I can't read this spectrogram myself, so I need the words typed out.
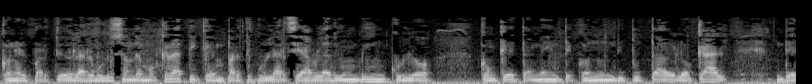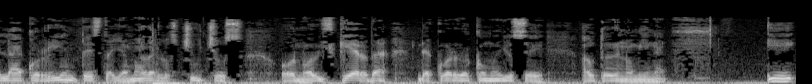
con el Partido de la Revolución Democrática. En particular se habla de un vínculo concretamente con un diputado local de la corriente esta llamada los chuchos o nueva izquierda, de acuerdo a cómo ellos se autodenominan. Y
